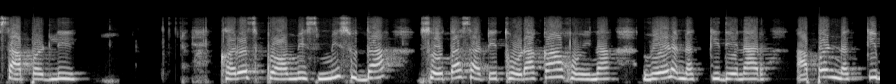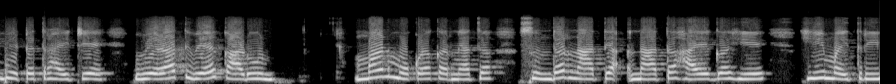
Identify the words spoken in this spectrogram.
सापडली. खरंच प्रॉमिस मी सुद्धा स्वतःसाठी थोडा का होईना वेळ नक्की देणार. आपण नक्की भेटत राहायचे. वेळात वेळ काढून. मन मोकळं करण्याचं सुंदर नात्या नातं हाय ग ही ही मैत्री.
